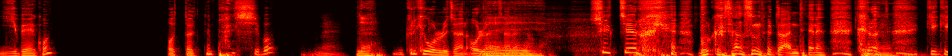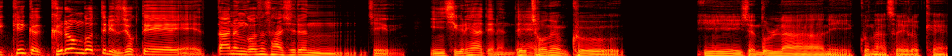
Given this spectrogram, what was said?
200원 어떨 땐 80원 네. 그렇게 오르잖아 올랐잖아요. 네. 실제로 물가 상승률도 안 되는 그런 네. 그러니까 그런 것들이 누적됐다는 것은 사실은 이제 인식을 해야 되는데 저는 그 이 이제 논란이 있고 나서 이렇게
